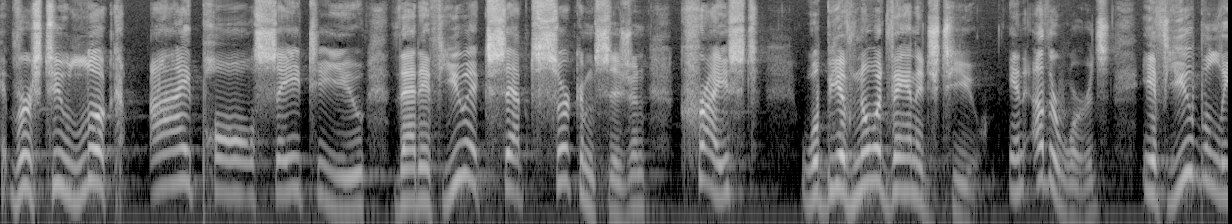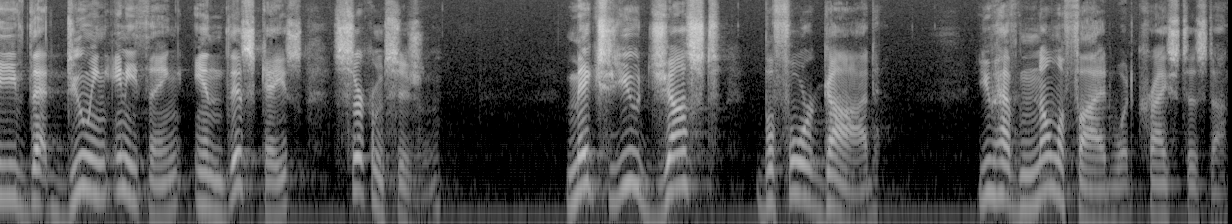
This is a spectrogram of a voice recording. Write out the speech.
Verse 2 Look, I, Paul, say to you that if you accept circumcision, Christ will be of no advantage to you. In other words, if you believe that doing anything, in this case, circumcision, makes you just before God, you have nullified what Christ has done.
